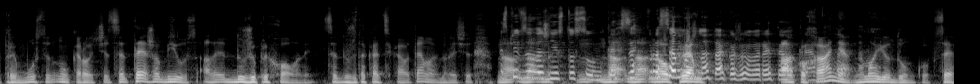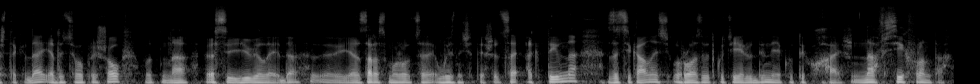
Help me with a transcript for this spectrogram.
примусив. Ну коротше, це теж аб'юз, але дуже прихований. Це дуже така цікава тема. До речі, Це співзалежні стосунки. на- Це на- про на це окрем- можна також говорити. а окремо, кохання, так. на мою думку, все ж таки, да, я до цього прийшов от на свій ювілей. Да, е, я зараз можу це визначити, що це активна зацікавленість у розвитку тієї людини, яку ти кохаєш, на всіх фронтах,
